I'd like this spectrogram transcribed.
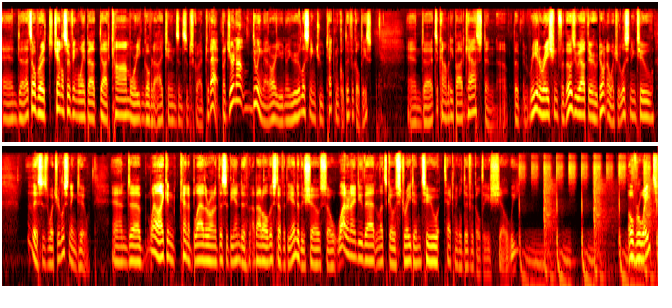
And uh, that's over at channelsurfingwipeout.com or you can go over to itunes and subscribe to that. But you're not doing that are you? No you're listening to technical difficulties. And uh, it's a comedy podcast. And uh, the reiteration for those of you out there who don't know what you're listening to this is what you're listening to. And, uh, well, I can kind of blather on at this at the end of, about all this stuff at the end of the show, so why don't I do that and let's go straight into technical difficulties, shall we? Overweight?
